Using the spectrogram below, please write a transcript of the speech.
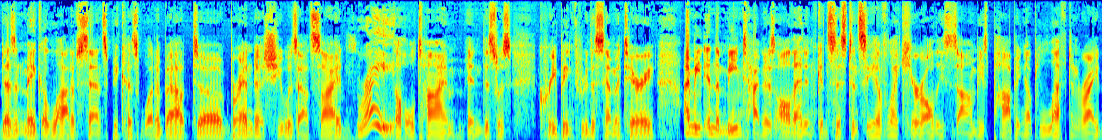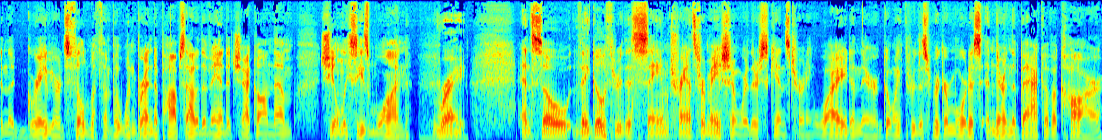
doesn't make a lot of sense because what about uh, Brenda? She was outside Right. the whole time, and this was creeping through the cemetery. I mean, in the meantime, there's all that inconsistency of like, here are all these zombies popping up left and right, and the graveyard's filled with them. But when Brenda pops out of the van to check on them, she only sees one. Right. And so they go through this same transformation where their skin's turning white and they're going through this rigor mortis and they're in the back of a car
